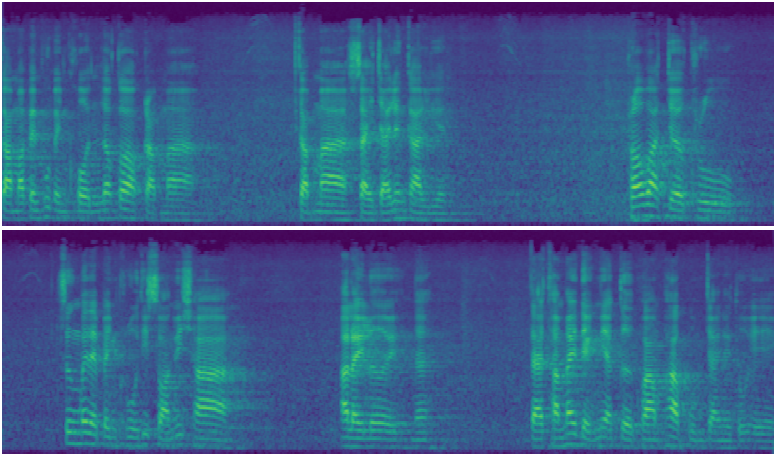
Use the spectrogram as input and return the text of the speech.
กลับมาเป็นผู้เป็นคน แล้วก็กลับมากลับมาใส่ใจเรื่องการเรียน เพราะว่าเจอครูซึ่งไม่ได้เป็นครูที่สอนวิชา อะไรเลยนะ แต่ทำให้เด็กเนี่ยเกิดความภาคภูมิใจในตัวเอง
